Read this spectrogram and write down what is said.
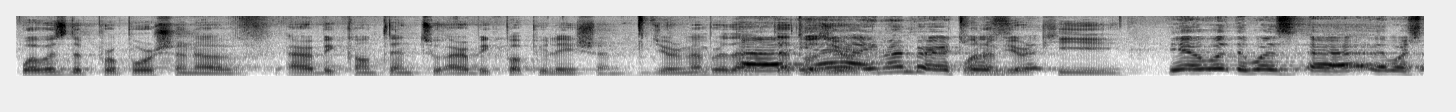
what was the proportion of Arabic content to Arabic population? Do you remember that? Uh, that was yeah, your, I remember it one was, of your key. Yeah, well, there was uh, there was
